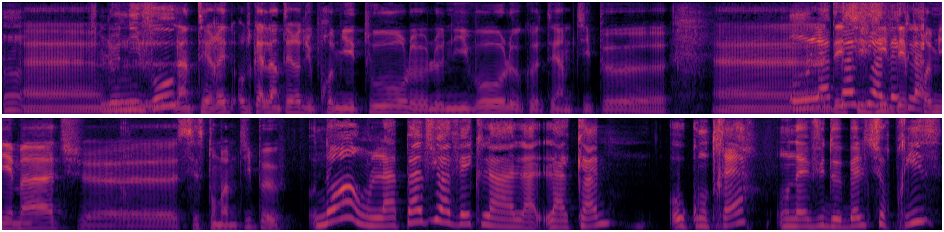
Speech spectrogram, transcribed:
hum. euh, le niveau l'intérêt, En tout cas, l'intérêt du premier tour, le, niveau, le côté un petit peu euh, euh décisif des premiers matchs, euh, s'estompe un petit peu. Non, on l'a pas vu avec la, la, Cannes. Au contraire, on a vu de belles surprises.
